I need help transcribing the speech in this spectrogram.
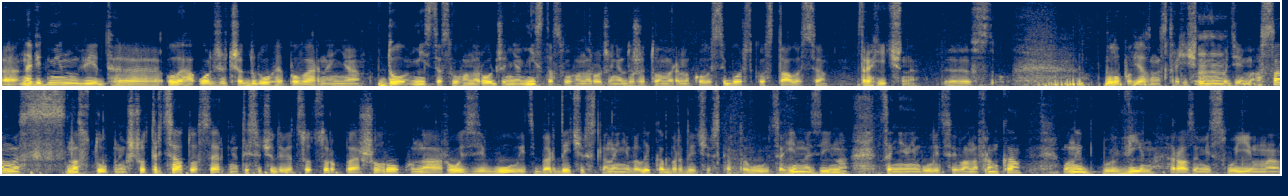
Е, На відміну від е, Олега Ольжича, друге повернення до місця свого народження, міста свого народження до Житомира Миколи Сіборського сталося трагічне. Було пов'язане з трагічними подіями. А саме з наступним, що 30 серпня 1941 року на розі вулиць Бердичівська, нині Велика Бердичівська та вулиця Гімназійна, це нині вулиця Івана Франка, вони, він разом із своїм е,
